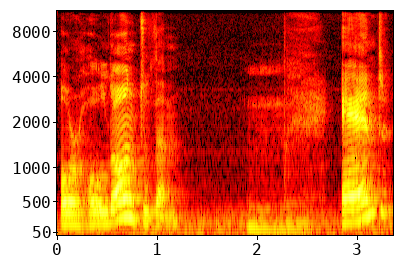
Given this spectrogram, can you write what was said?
or hold on to them. And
